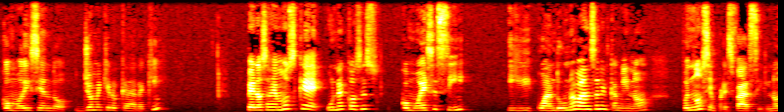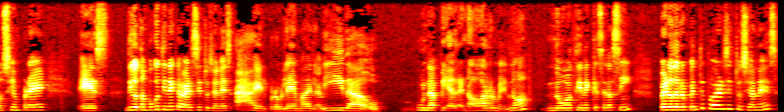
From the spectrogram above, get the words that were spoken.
como diciendo, yo me quiero quedar aquí, pero sabemos que una cosa es como ese sí, y cuando uno avanza en el camino, pues no siempre es fácil, no siempre es, digo, tampoco tiene que haber situaciones, ay, el problema de la vida o una piedra enorme, ¿no? No tiene que ser así, pero de repente puede haber situaciones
